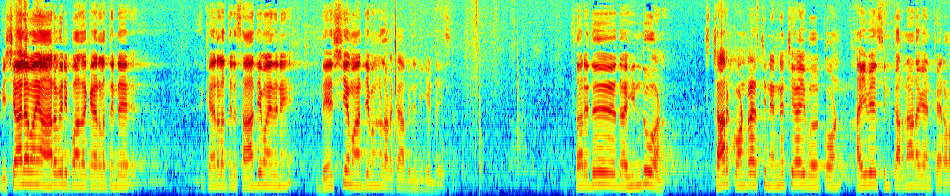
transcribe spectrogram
വിശാലമായ ആറുവരി പാത കേരളത്തിന്റെ കേരളത്തിൽ സാധ്യമായതിനെ ദേശീയ മാധ്യമങ്ങളടക്കം അഭിനന്ദിക്കേണ്ടായി സാർ. സാർ ഇത് ദ ഹിന്ദു ആണ്. Stark contrast in N H I work on highways in Karnataka and Kerala.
